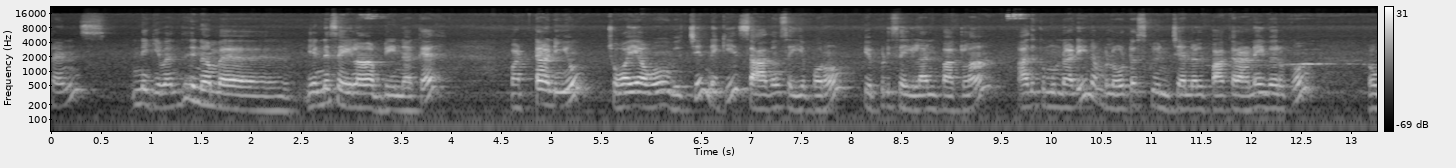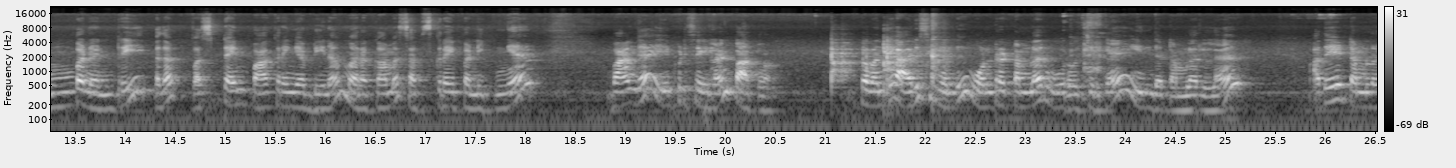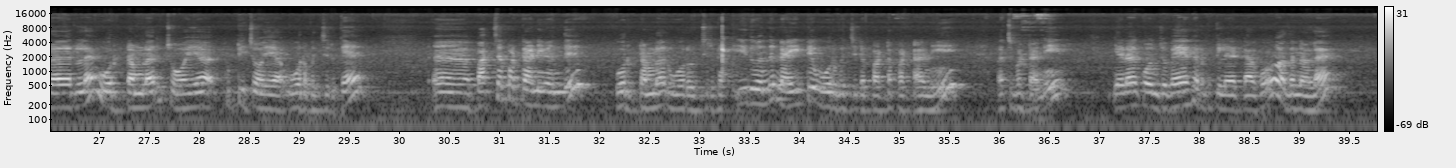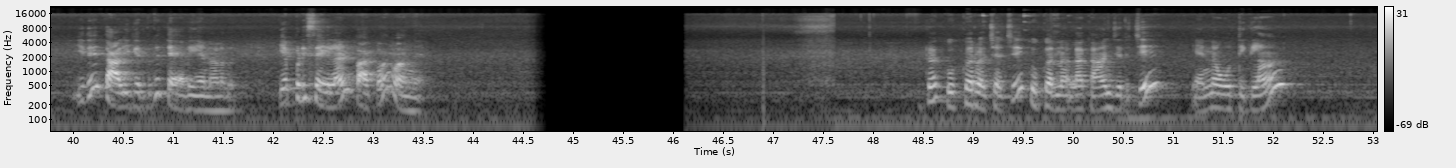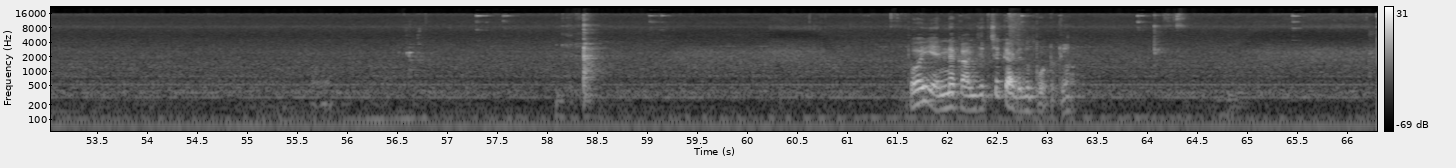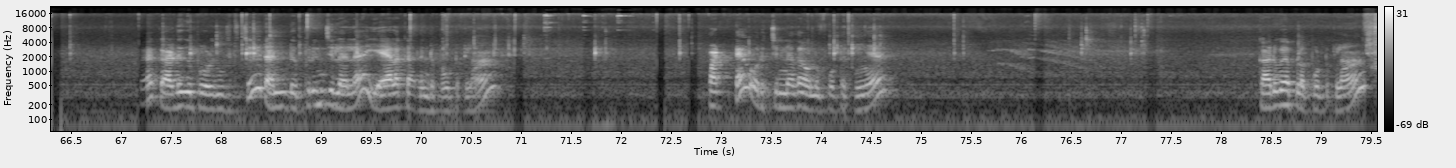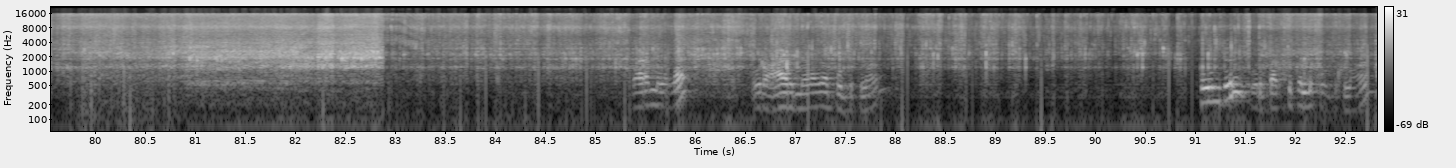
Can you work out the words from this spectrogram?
Friends இன்றைக்கி வந்து நம்ம என்ன செய்யலாம் அப்படின்னாக்க பட்டாணியும் சோயாவும் வச்சு இன்றைக்கி சாதம் செய்ய போகிறோம் எப்படி செய்யலான்னு பார்க்கலாம். அதுக்கு முன்னாடி நம்ம லோட்டஸ் குயின் சேனல் பார்க்குற அனைவருக்கும் ரொம்ப நன்றி. இப்போ தான் ஃபஸ்ட் டைம் பார்க்குறீங்க அப்படின்னா மறக்காமல் சப்ஸ்கிரைப் பண்ணிக்கோங்க. வாங்க எப்படி செய்யலான்னு பார்க்கலாம். இப்போ வந்து அரிசி வந்து ஒன்றரை டம்ளர் ஊற வச்சுருக்கேன். இந்த டம்ளரில். அதே டம்ளரில் ஒரு டம்ளர் சோயா குட்டி சோயா ஊற வச்சுருக்கேன். பச்சை பட்டாணி வந்து ஒரு டம்ளர் ஊற வச்சுருக்கேன். இது வந்து நைட்டே ஊற வச்சுட்ட பட்டை பட்டாணி பச்சை பட்டாணி. ஏன்னா கொஞ்சம் வேகிறதுக்கு லேட் ஆகும். அதனால் இது தாளிக்கிறதுக்கு தேவையான அளவு. எப்படி செய்யலான்னு பார்க்கலாம். வாங்க. இப்போ குக்கர் வச்சாச்சு. குக்கர் நல்லா காஞ்சிருச்சு. எண்ணெய் ஊற்றிக்கலாம் போய் எண்ணெய் காஞ்சிருச்சு கடுகு போட்டுக்கலாம். கடுகு பொழிஞ்சிருச்சு ரெண்டு பிரிஞ்சிலில் ஏலக்காய் ரெண்டு போட்டுக்கலாம். பட்டை ஒரு சின்னதாக ஒன்று போட்டுக்குங்க. கருவேப்பிலை போட்டுக்கலாம். வரமிளகாய் ஒரு ஆறு மிளகாய் போட்டுக்கலாம். பூண்டு ஒரு பத்து கல் போட்டுக்கலாம்.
